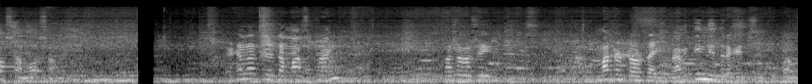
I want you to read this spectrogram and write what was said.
অসাম অসাম এখানে হচ্ছে এটা মাছ ফ্রাই পাশাপাশি মাটনটাও ট্রাই করব। আমি তিন দিন ধরে খাইছি খুব ভালো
